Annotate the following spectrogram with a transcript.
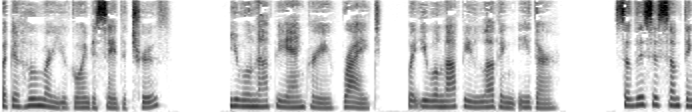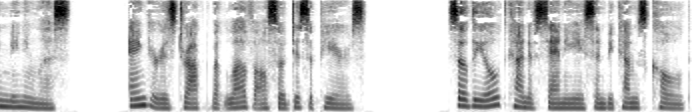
but to whom are you going to say the truth? You will not be angry, right, but you will not be loving either. So this is something meaningless. Anger is dropped, but love also disappears. So the old kind of sannyasins becomes cold.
